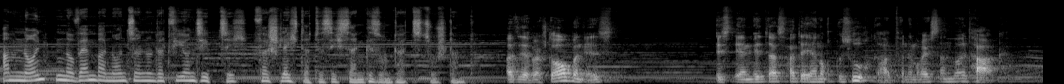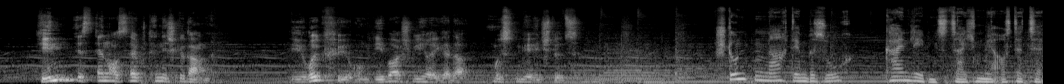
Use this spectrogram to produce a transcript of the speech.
Am 9. November 1974 verschlechterte sich sein Gesundheitszustand. Als er verstorben ist, ist er mittags, hat er noch Besuch gehabt von dem Rechtsanwalt Haag. Hin ist er noch selbstständig gegangen. Die Rückführung, die war schwieriger, da mussten wir ihn stützen. Stunden nach dem Besuch kein Lebenszeichen mehr aus der Zelle.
